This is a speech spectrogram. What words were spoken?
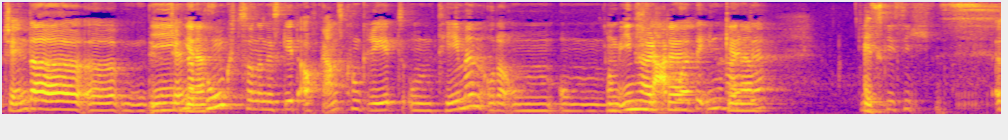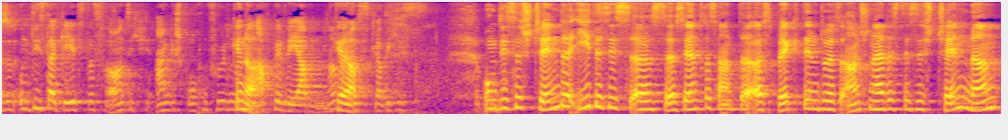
Gender, äh, den Genderpunkt, genau. sondern es geht auch ganz konkret um Themen oder um, um, um Inhalte, Schlagworte, Inhalte, genau. die, die sich also um die es da geht, dass Frauen sich angesprochen fühlen genau. und auch bewerben. Ne? Genau. das, glaube ich, ist um dieses Gender-I, das ist ein sehr interessanter Aspekt, den du jetzt anschneidest, dieses Gendern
